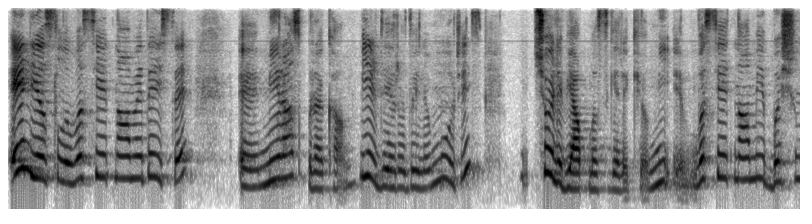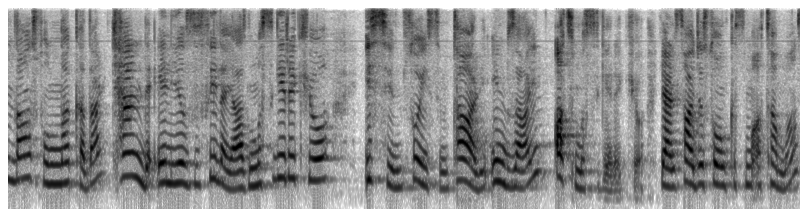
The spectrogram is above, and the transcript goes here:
El yazılı vasiyetnamede ise e, miras bırakan bir diğer adıyla muris şöyle bir yapması gerekiyor. Vasiyetnameyi başından sonuna kadar kendi el yazısıyla yazması gerekiyor. İsim, soyisim, tarih, imzayı atması gerekiyor. Yani sadece son kısmı atamaz.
